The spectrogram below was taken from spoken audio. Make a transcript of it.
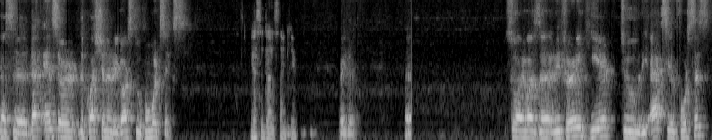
Does uh, that answer the question in regards to homework six? Yes, it does. Thank you. Very good. Uh, so I was uh, referring here to the axial forces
